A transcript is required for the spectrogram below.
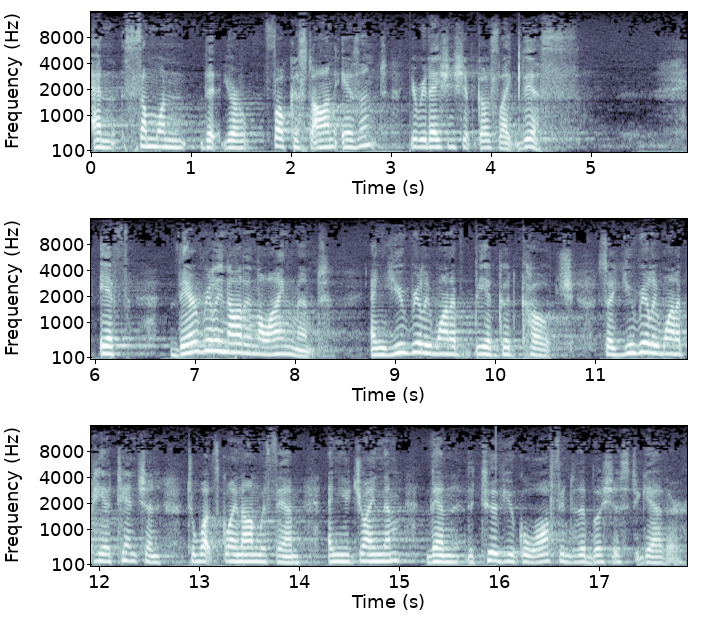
and someone that you're focused on isn't, your relationship goes like this. If they're really not in alignment and you really want to be a good coach, so you really want to pay attention to what's going on with them and you join them, then the two of you go off into the bushes together.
